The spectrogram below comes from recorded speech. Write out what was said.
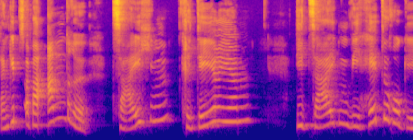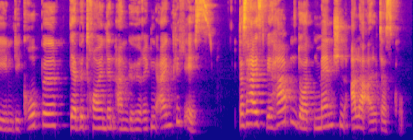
Dann gibt es aber andere Zeichen, Kriterien, die zeigen, wie heterogen die Gruppe der betreuenden Angehörigen eigentlich ist. Das heißt, wir haben dort Menschen aller Altersgruppen.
